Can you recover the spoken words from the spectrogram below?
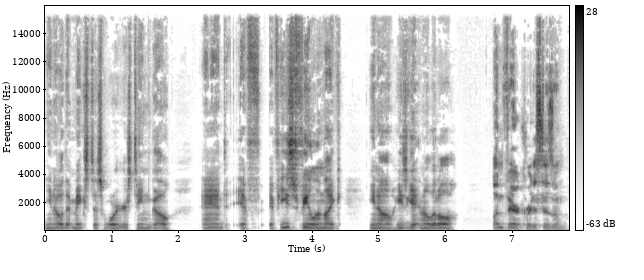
you know, that makes this Warriors team go. And if if he's feeling like, you know, he's getting a little unfair criticism,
